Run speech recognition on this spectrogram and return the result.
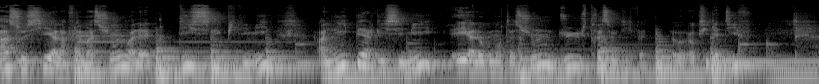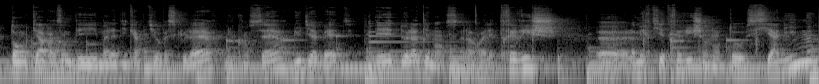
associées à l'inflammation, à la dyslipidémie, à l'hyperglycémie et à l'augmentation du stress oxydatif, dans le cas par exemple des maladies cardiovasculaires, du cancer, du diabète et de la démence. Alors elle est très riche, euh, la myrtille est très riche en anthocyanine,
